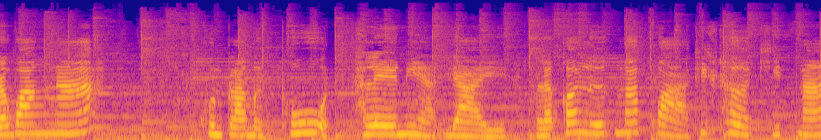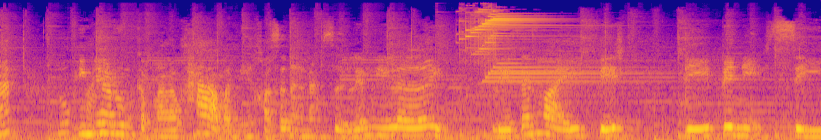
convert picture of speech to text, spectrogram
ระวังนะ คุณปลาหมึกพูด ทะเลเนี่ยใหญ่ แล้วก็ลึกมากกว่าที่เธอคิดนะพิงเพรุมกลับมาแล้วค่ะ วันนี้ขอเสนอหนังสือเล่มนี้เลย Little White Fish Deep Beneath Sea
